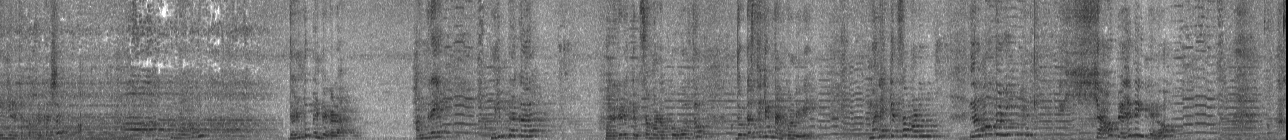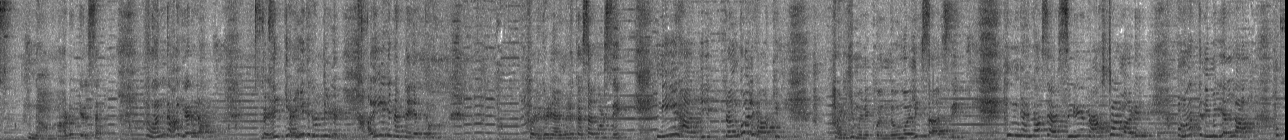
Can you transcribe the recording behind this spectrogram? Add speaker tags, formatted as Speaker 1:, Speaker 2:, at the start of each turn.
Speaker 1: ಏನ್ ಹೇಳ್ದಪ್ಪ ಪ್ರಕಾಶ? ನಾವು ದಂಡು ಪಿಂಡಗಳ ಅಂದ್ರೆ ನಿಮ್ ಪ್ರಕಾರ ಹೊರಗಡೆ ಕೆಲಸ ಮಾಡಕ್ ಹೋಗೋದು ದೊಡ್ಡ ಸ್ಥಿತಿ ಅಂತ ಅನ್ಕೊಂಡಿರಿ. ಮನೆ ಕೆಲಸ ಮಾಡೋನು ನಮ್ಮಂತವ್ರಿಗೆ ಯಾವ ಬೆಲೆನೂ ಇಲ್ಲೇನೋ? ನಾವು ಮಾಡೋ ಕೆಲಸ ಒಂದ ಎರಡ. ಬೆಳಿಗ್ಗೆ ಐದು ಗಂಟೆಗೆ ಐದು ಗಂಟೆಗೆ ಎದ್ದು ಹೊರಗಡೆ ಅಂಗಳ ಕಸ ಗುಡಿಸಿ, ನೀರ್ ಹಾಕಿ, ರಂಗೋಲಿ ಹಾಕಿ, ಅಡಿಗೆ ಮನೆಗೆ ಬಂದು ಒಲಿ ಸಾರಿಸಿ, ನೆಲ ಸಾರಿಸಿ, ನಾಷ್ಟ ಮಾಡಿ, ಮತ್ತೆ ನಿಮಗೆಲ್ಲ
